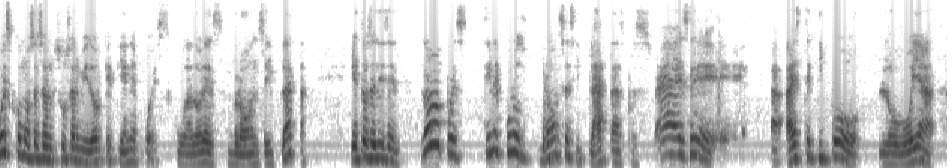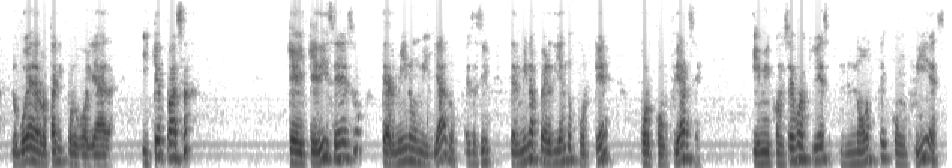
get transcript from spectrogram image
pues como su servidor que tiene, pues, jugadores bronce y plata. Y entonces dicen, no, pues tiene puros bronces y platas, pues a ese, a, este tipo lo voy a, lo voy a derrotar y por goleada. ¿Y qué pasa? Que el que dice eso termina humillado, es decir, termina perdiendo. ¿Por qué? Por confiarse. Y mi consejo aquí es no te confíes,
